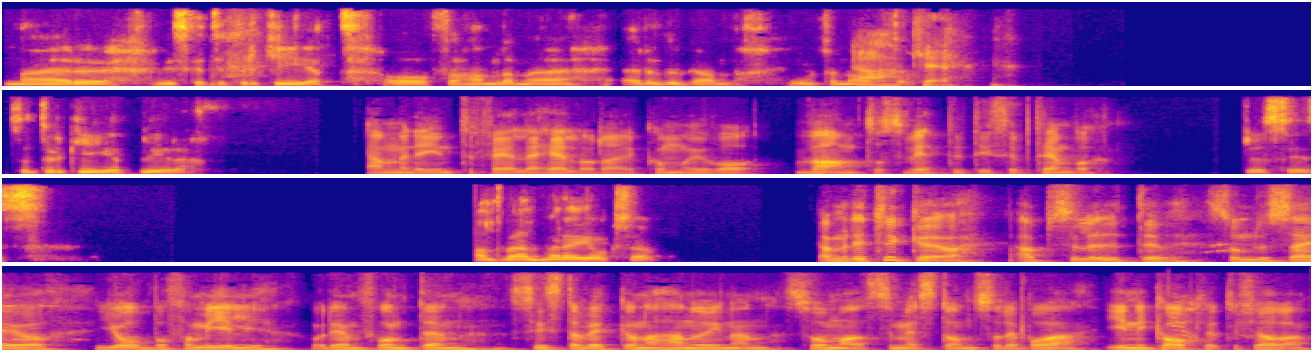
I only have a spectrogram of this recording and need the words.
Nej du, vi ska till Turkiet och förhandla med Erdogan inför Ja, NATO. Så Turkiet blir det. Ja, men det är inte fel det heller. Det kommer ju vara varmt och svettigt i september. Precis. Allt väl med dig också? Ja, men det tycker jag. Absolut. Som du säger, jobb och familj och den fronten. Sista veckorna här nu innan sommarsemestern. Så det är bara in i kaklet och köra.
